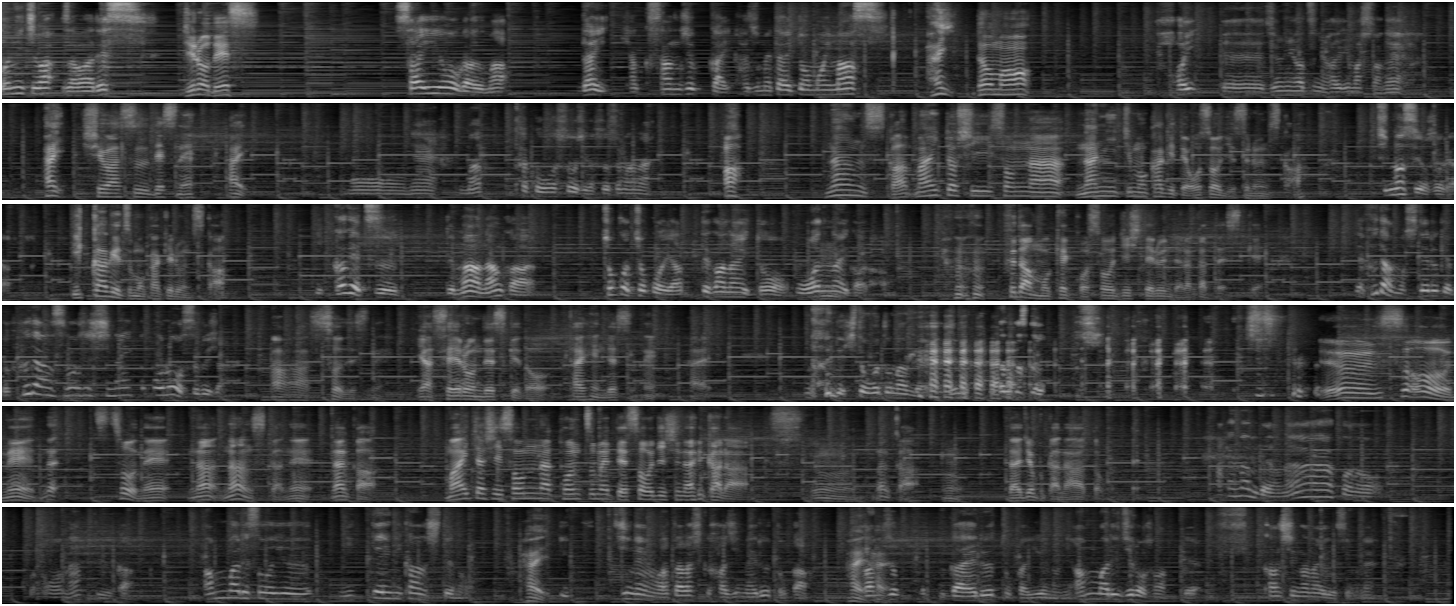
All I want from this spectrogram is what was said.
こんにちは、ざわです。ジロです。採用が馬第130回始めたいと思います。はい、どうも。はい、えー、12月に入りましたね。はい、師走ですね。はい。もうね、全く大掃除が進まない。あ、なんすか？毎年そんな何日もかけてお掃除するんすか？しますよ、そりゃ。?1 ヶ月もかけるんすか？1ヶ月ってまあなんか、ちょこちょこやっていかないと終わんないから。普段も結構掃除してるんじゃなかったですっけ？いや普段もしてるけど、普段掃除しないところをするじゃん。ああ、そうですね。いや、正論ですけど、大変ですね。はい。なんで人事なんだよ。うん、そうね。なそうね。な、なんすかね。なんか、毎年そんな根詰めて掃除しないから、うん、なんか、うん、大丈夫かなと思って。あれなんだよな、この、この、なんていうか、あんまりそういう日程に関してのはい、1年を新しく始めるとか、はい、はい誕。生日を迎えるとかいうのに、あんまり二郎さんって関心がないですよね。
